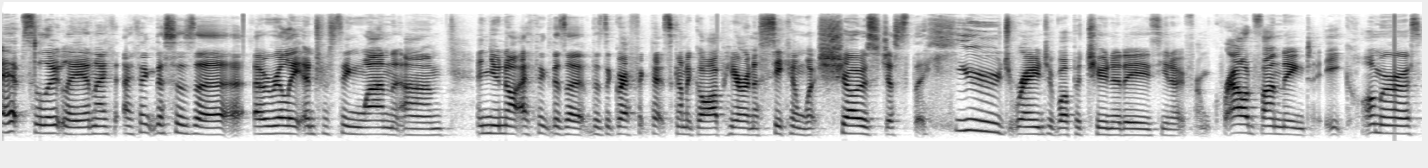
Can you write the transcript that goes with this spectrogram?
Absolutely, and I, th I think this is a, a really interesting one. Um, and you know, I think there's a there's a graphic that's going to go up here in a second, which shows just the huge range of opportunities. You know, from crowdfunding to e-commerce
